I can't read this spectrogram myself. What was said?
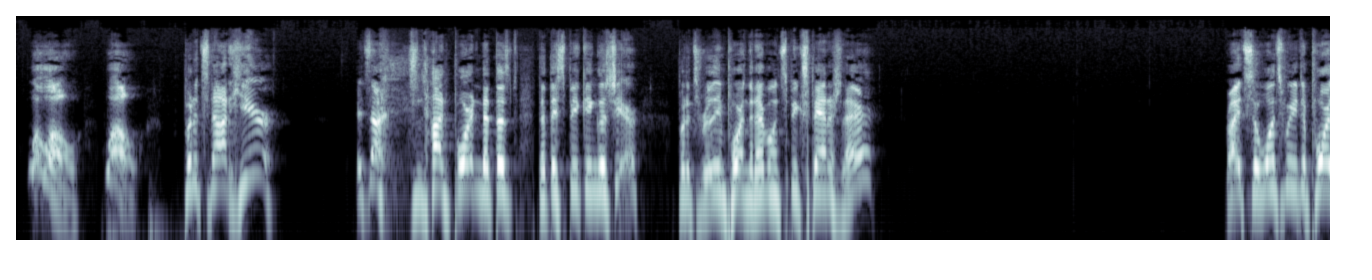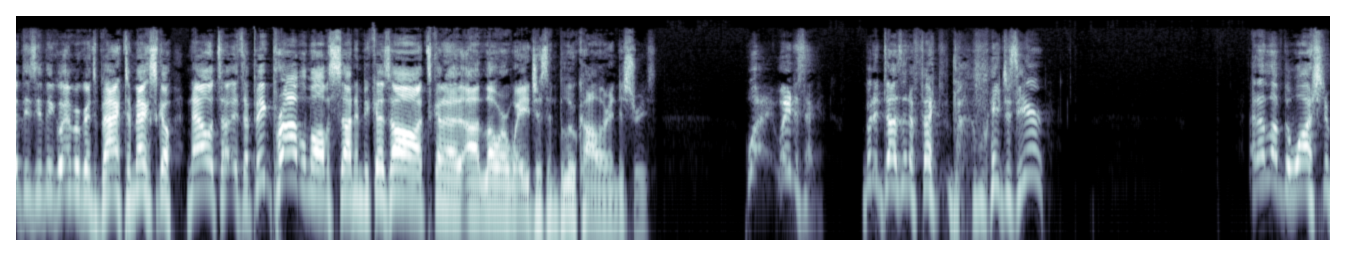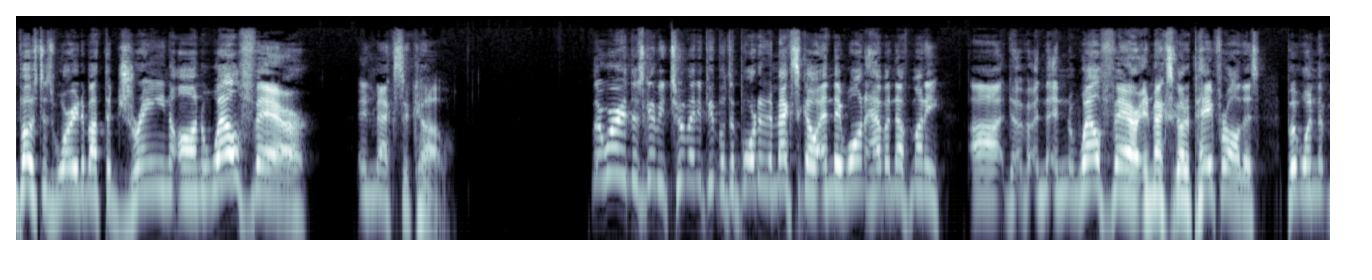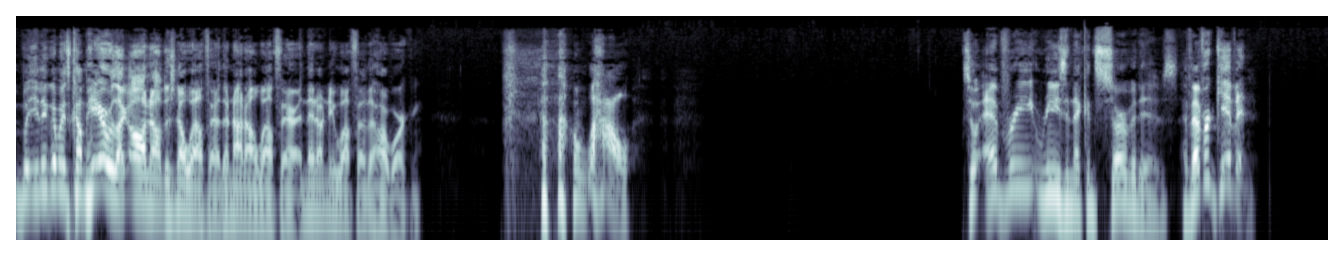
Whoa, whoa, whoa. But it's not here. It's not, it's not important that, those, that they speak English here, but it's really important that everyone speaks Spanish there. Right? So once we deport these illegal immigrants back to Mexico, now it's a, it's a big problem all of a sudden because, oh, it's going to uh, lower wages in blue collar industries. Wait, wait a second. But it doesn't affect wages here. And I love the Washington Post is worried about the drain on welfare in Mexico. They're worried there's going to be too many people deported in Mexico and they won't have enough money uh, in welfare in Mexico to pay for all this. But when the but illegal immigrants come here, we're like, oh no, there's no welfare. They're not on welfare, and they don't need welfare. They're hardworking. wow. So every reason that conservatives have ever given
